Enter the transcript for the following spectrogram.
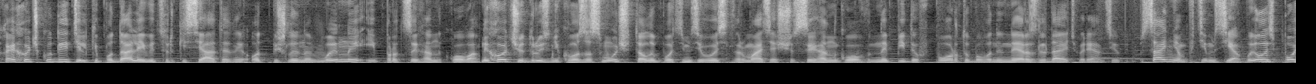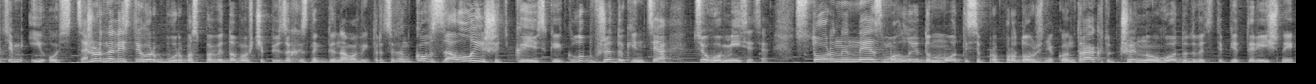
Хай хоч куди, тільки подалі від Суркісятини. От пішли новини і про циганкова. Не хочу, друзі, нікого засмучити, але потім з'явилася інформація, що циганков не піде в порту, бо вони не розглядають варіант з його підписанням. Втім, з'явилось потім і ось це. Журналіст Ігор Бурбас повідомив, що півзахисник Динамо Віктор Циганков залишить київський клуб вже до кінця цього місяця. Сторони не змогли домовитися про продовження контракту. Чинну угоду 25-річний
